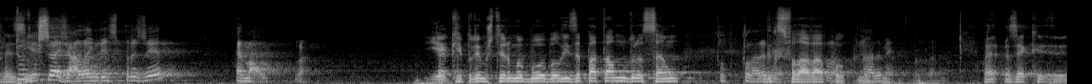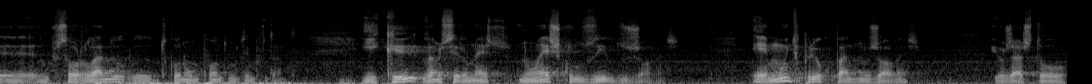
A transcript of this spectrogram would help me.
Prazer. Tudo que seja além desse prazer é mau. É? E Portanto, aqui podemos ter uma boa baliza para a tal moderação de que se falava há pouco. Não é? Claramente. Mas é que uh, o professor Orlando uh, tocou num ponto muito importante e que, vamos ser honestos, não é exclusivo dos jovens. É muito preocupante nos jovens. Eu já estou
